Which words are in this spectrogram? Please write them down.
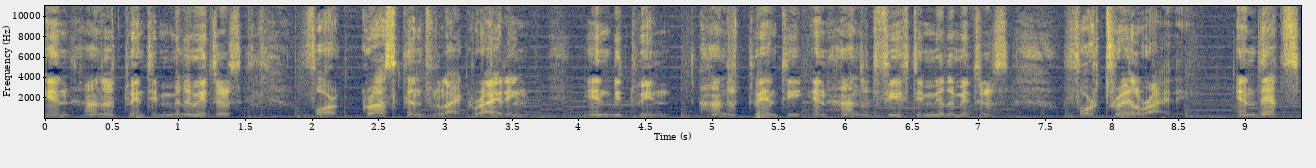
and 120 mm for cross-country like riding and between 120 and 150 mm for trail riding and that's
